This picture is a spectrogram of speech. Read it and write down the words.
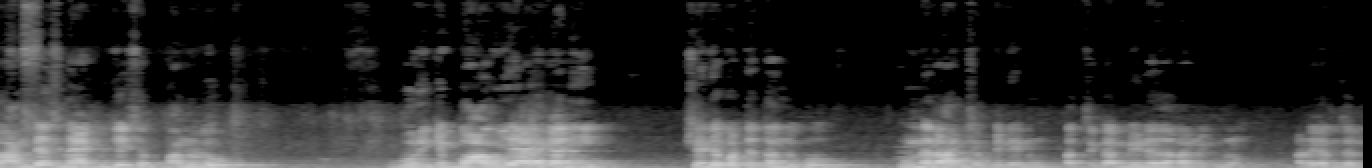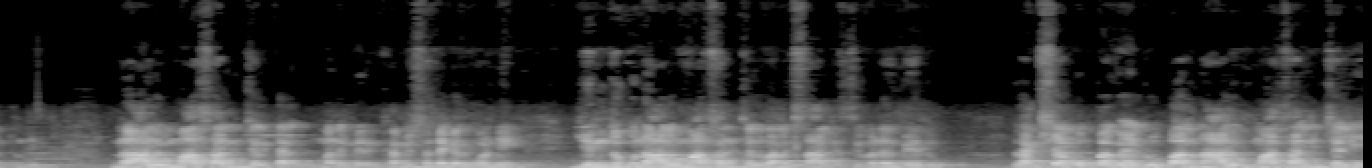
కాంగ్రెస్ నాయకులు చేసే పనులు ఊరికి బాగు చేయాలి కానీ చెడగొట్టేటందుకు ఉన్నారా అని చెప్పి నేను పత్రికా మీడియా ద్వారా మీకు అడగడం జరుగుతుంది. నాలుగు మాసాల నుంచి మన మీరు కమిషనర్ దగ్గర కొండి ఎందుకు నాలుగు మాసాల నుంచి వాళ్ళకి సాలరీస్ ఇవ్వడం లేదు? లక్ష ముప్పై వేల రూపాయలు నాలుగు మాసాల నుంచి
